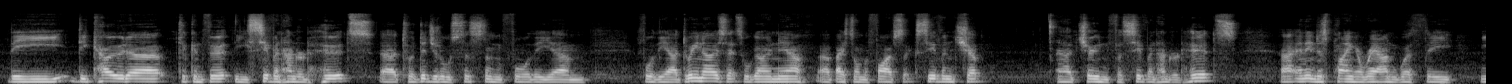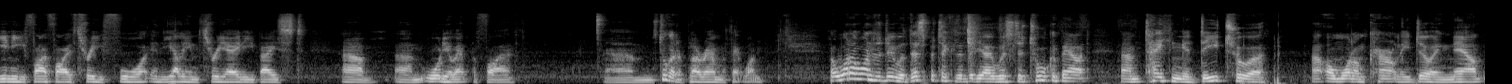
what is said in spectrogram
the decoder to convert the 700 hertz uh, to a digital system for the um, for the Arduinos. That's all going now, uh, based on the 567 chip, uh, tuned for 700 hertz, uh, and then just playing around with the NE5534 and the LM380 based um, um, audio amplifier. Um, still got to play around with that one. But what I wanted to do with this particular video was to talk about um, taking a detour uh, on what I'm currently doing. Now,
